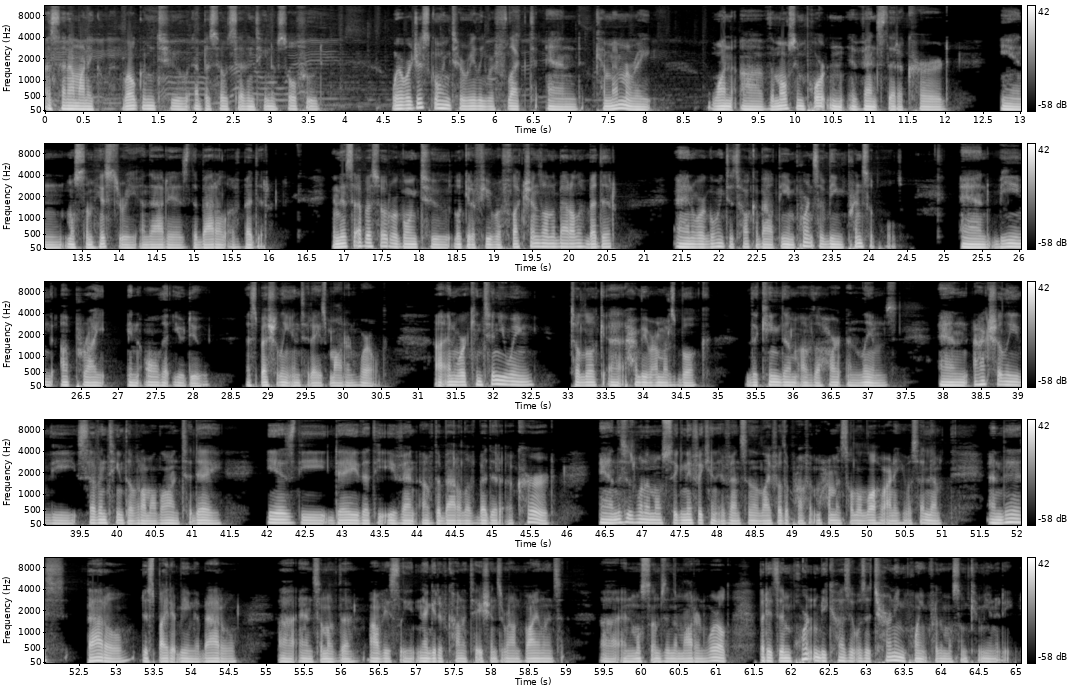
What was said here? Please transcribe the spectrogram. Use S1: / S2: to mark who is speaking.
S1: Assalamu alaikum. Welcome to episode 17 of Soul Food, where we're just going to really reflect and commemorate one of the most important events that occurred in Muslim history, and that is the Battle of Badr. In this episode, we're going to look at a few reflections on the Battle of Badr, and we're going to talk about the importance of being principled and being upright in all that you do, especially in today's modern world. Uh, and we're continuing to look at Habib Umar's book, The Kingdom of the Heart and Limbs. And actually, the 17th of Ramadan today is the day that the event of the Battle of Badr occurred. And this is one of the most significant events in the life of the Prophet Muhammad. And this battle, despite it being a battle, uh, and some of the obviously negative connotations around violence uh, and Muslims in the modern world, but it's important because it was a turning point for the Muslim community,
